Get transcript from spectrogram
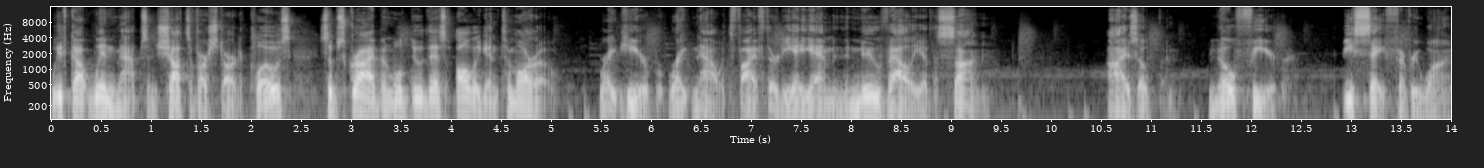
We've got wind maps and shots of our star to close. Subscribe and we'll do this all again tomorrow. Right here, but right now it's 5:30 a.m. in the new Valley of the Sun. Eyes open. No fear. Be safe, everyone.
